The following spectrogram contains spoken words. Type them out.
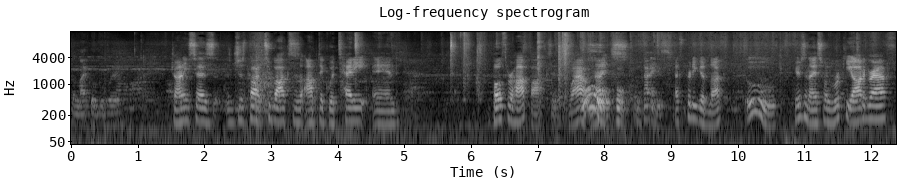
the Michael Buble. Johnny says just bought two boxes of Optic with Teddy, and both were hot boxes. Wow, Ooh, nice. nice. That's pretty good luck. Ooh, here's a nice one. Rookie autograph,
